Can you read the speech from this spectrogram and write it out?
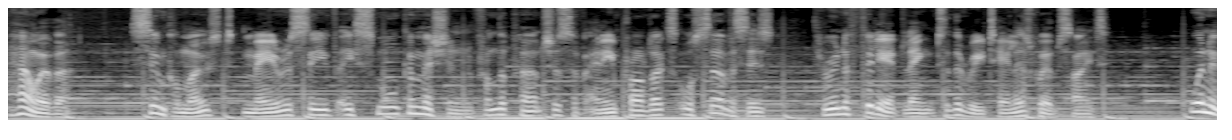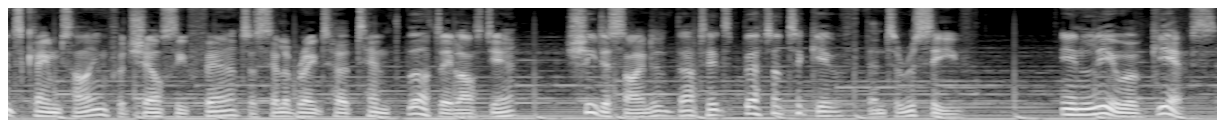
However, Simplemost may receive a small commission from the purchase of any products or services through an affiliate link to the retailer's website. When it came time for Chelsea Phaire to celebrate her 10th birthday last year, she decided that it's better to give than to receive. In lieu of gifts,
